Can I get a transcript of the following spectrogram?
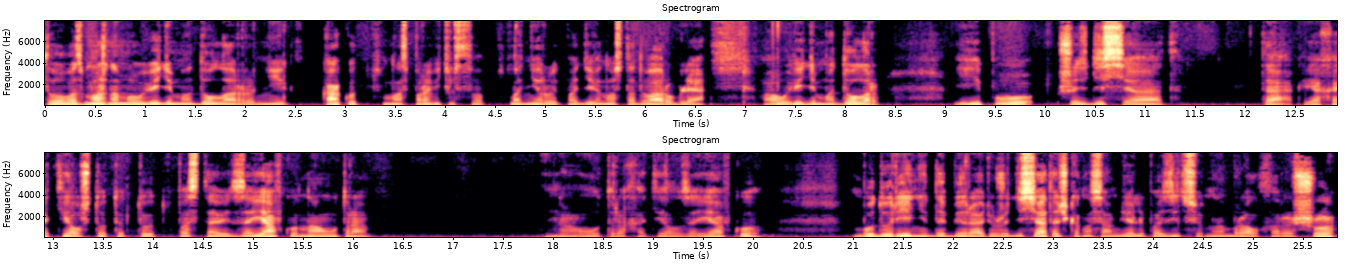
то, возможно, мы увидим доллар не как вот у нас правительство планирует по 92 рубля, а увидим мы доллар и по 60. Так, я хотел что-то тут поставить заявку на утро. На утро хотел заявку. Буду Рени добирать. Уже десяточка. На самом деле позицию набрал хорошо.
